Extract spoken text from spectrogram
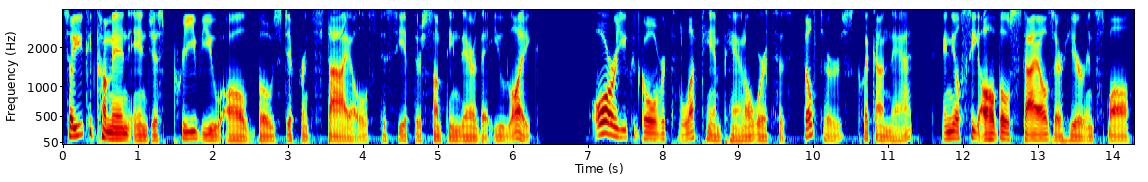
So you could come in and just preview all those different styles to see if there's something there that you like. Or you could go over to the left hand panel where it says filters, click on that, and you'll see all those styles are here in small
